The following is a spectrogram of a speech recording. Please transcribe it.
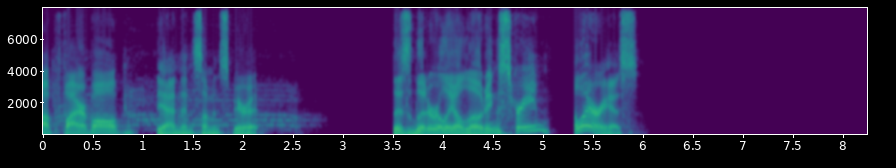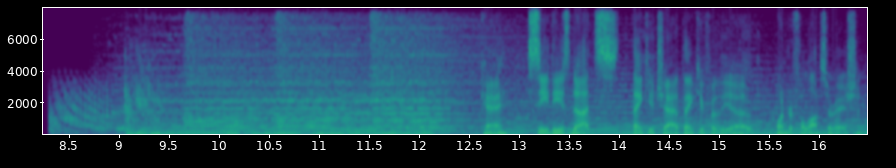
Up fireball. Yeah, and then summon spirit. This is literally a loading screen? Hilarious. Okay. CD's nuts? Thank you, Chad. Thank you for the uh, wonderful observation.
